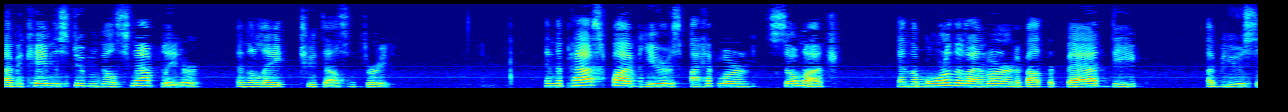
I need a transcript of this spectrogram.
I became the Steubenville SNAP leader in the late 2003. In the past five years, I have learned so much, and the more that I learn about the bad, deep abuse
